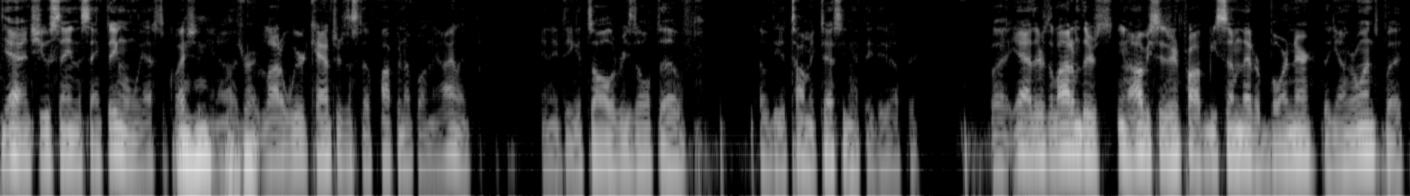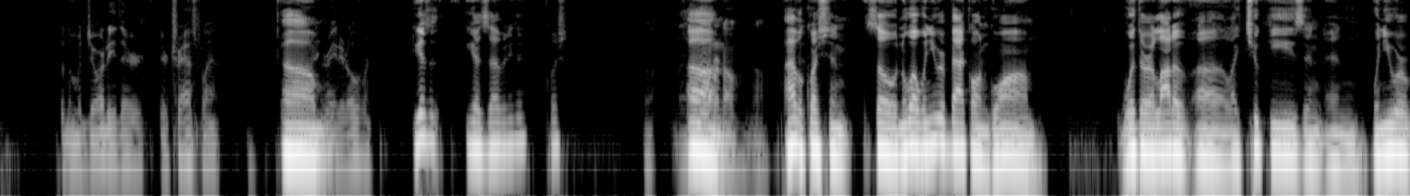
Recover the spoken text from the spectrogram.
Yeah, and she was saying the same thing when we asked the question. Mhm, You know, that's right. a lot of weird cancers and stuff popping up on the island, and I think it's all a result of of the atomic testing that they did out there. But yeah, there's a lot of them. There's you know, obviously there's probably be some that are born there, the younger ones, but for the majority, they're they're transplant Um, migrated over. you guys, you guys have anything? Question? no, Um, no, no. I have a question. So Noel, when you were back on Guam, were there a lot of uh, like Chukis and and when you were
